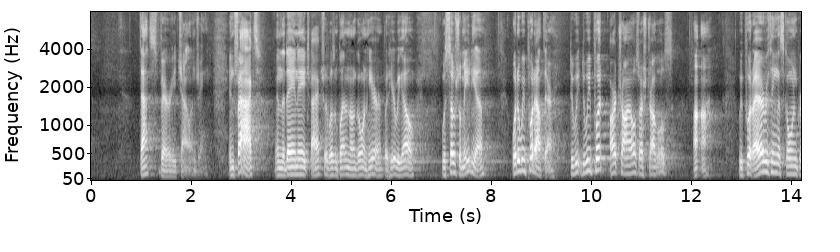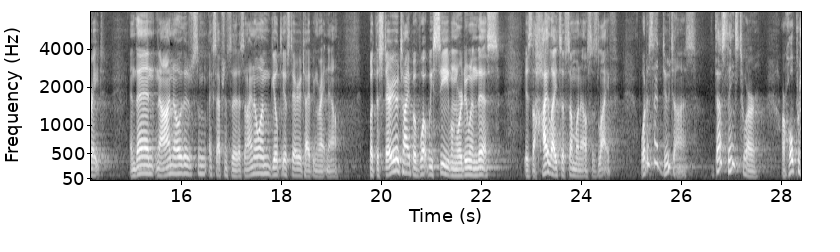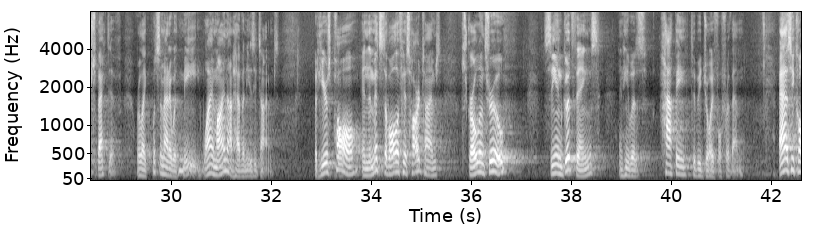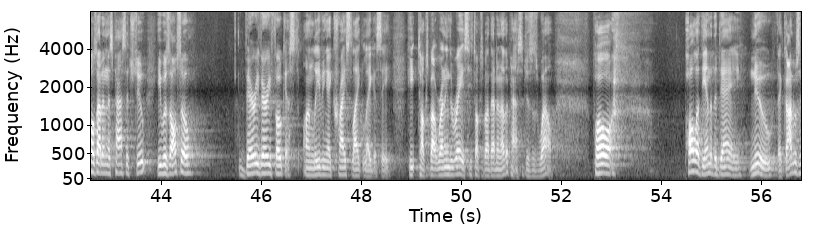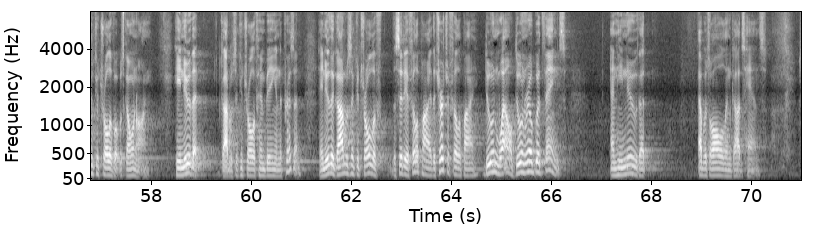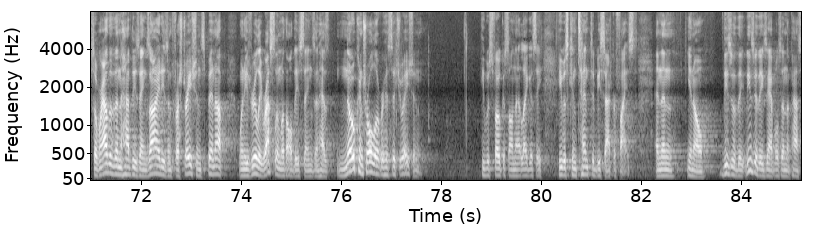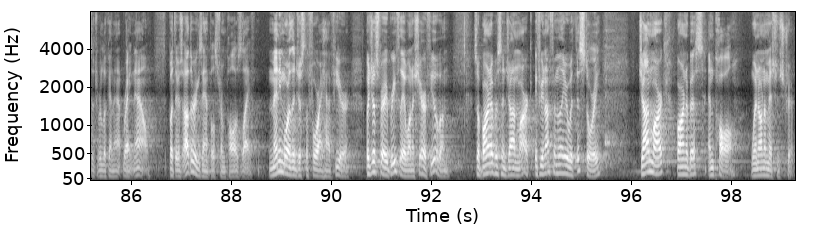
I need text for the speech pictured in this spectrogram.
That's very challenging. In fact, in the day and age, I actually wasn't planning on going here, but here we go. With social media, what do we put out there? Do we, do we put our trials, our struggles? Uh uh-uh. uh We put everything that's going great. And then, now I know there's some exceptions to this, and I know I'm guilty of stereotyping right now. But the stereotype of what we see when we're doing this is the highlights of someone else's life. What does that do to us? It does things to our, our whole perspective. We're like, what's the matter with me? Why am I not having easy times? But here's Paul, in the midst of all of his hard times, scrolling through, seeing good things, and he was happy to be joyful for them. As he calls out in this passage, too, he was also very, very focused on leaving a Christ like legacy. He talks about running the race, he talks about that in other passages as well. Paul, Paul, at the end of the day, knew that God was in control of what was going on. He knew that God was in control of him being in the prison. He knew that God was in control of the city of Philippi, the church of Philippi, doing well, doing real good things. And he knew that that was all in God's hands. So rather than have these anxieties and frustrations spin up when he's really wrestling with all these things and has no control over his situation, he was focused on that legacy. He was content to be sacrificed. And then, you know, these are the, these are the examples in the passage we're looking at right now. But there's other examples from Paul's life, many more than just the four I have here. But just very briefly, I want to share a few of them. So, Barnabas and John Mark, if you're not familiar with this story, John Mark, Barnabas, and Paul went on a missions trip.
